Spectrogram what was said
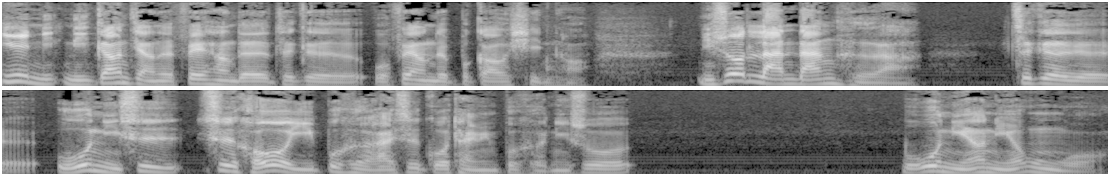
因为你你刚讲的非常的这个，我非常的不高兴哈。你说蓝蓝河啊，这个我问你是是侯友谊不和还是郭台铭不和？你说我问你要你要问我，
